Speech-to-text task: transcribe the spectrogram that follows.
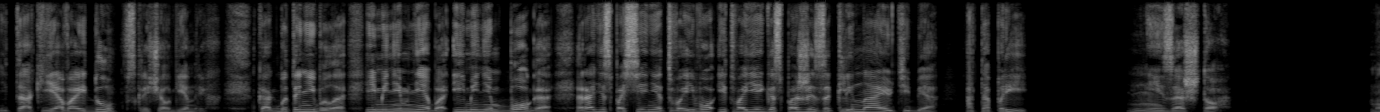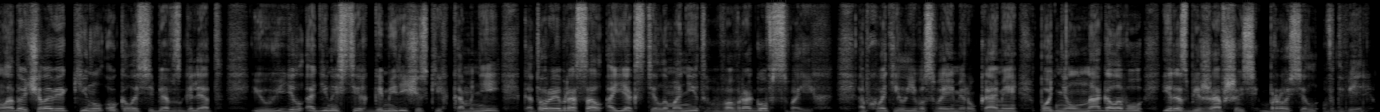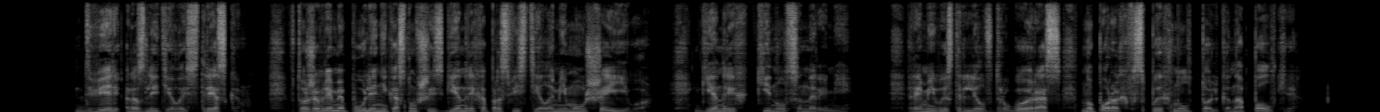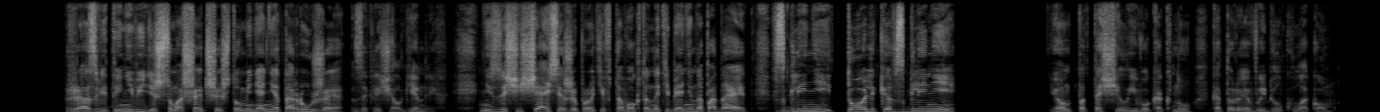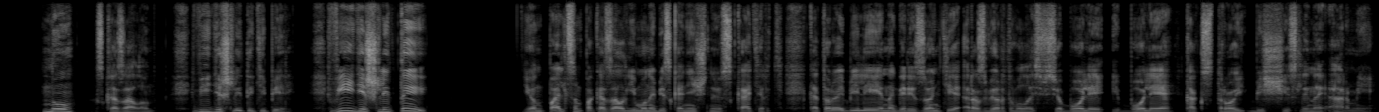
Итак, я войду, вскричал Генрих. Как бы то ни было, именем неба, именем Бога, ради спасения твоего и твоей госпожи заклинаю тебя, отопри. Ни за что. Молодой человек кинул около себя взгляд и увидел один из тех гомерических камней, которые бросал Аякс Теламонит во врагов своих, обхватил его своими руками, поднял на голову и, разбежавшись, бросил в дверь. Дверь разлетелась с треском. В то же время пуля, не коснувшись Генриха, просвистела мимо ушей его. Генрих кинулся на Реми. Реми выстрелил в другой раз, но порох вспыхнул только на полке. Разве ты не видишь, сумасшедший, что у меня нет оружия? – закричал Генрих. Не защищайся же против того, кто на тебя не нападает. Взгляни, только взгляни. И он подтащил его к окну, которое выбил кулаком. Ну, сказал он, видишь ли ты теперь? Видишь ли ты? И он пальцем показал ему на бесконечную скатерть, которая белее на горизонте развертывалась все более и более, как строй бесчисленной армии.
